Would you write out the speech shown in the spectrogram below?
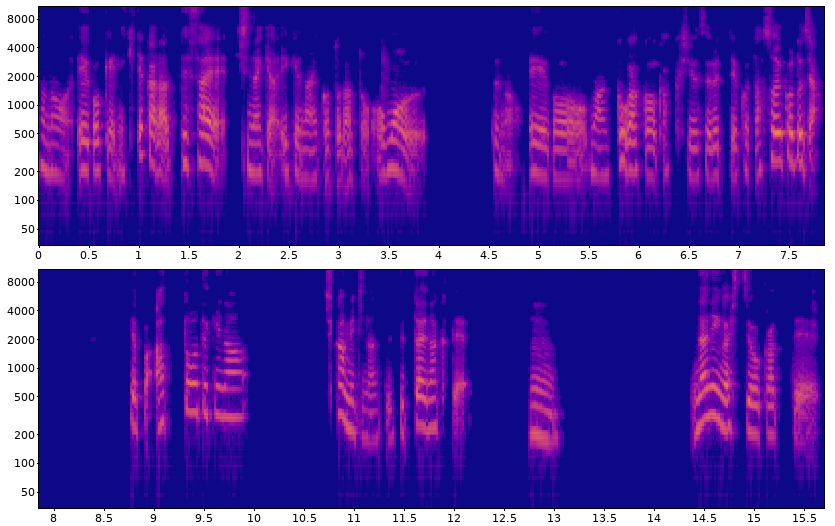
その英語圏に来てからでさえしなきゃいけないことだと思う。その英語、まあ語学を学習するっていうことはそういうことじゃん。やっぱ圧倒的な近道なんて絶対なくて。うん。何が必要かって、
